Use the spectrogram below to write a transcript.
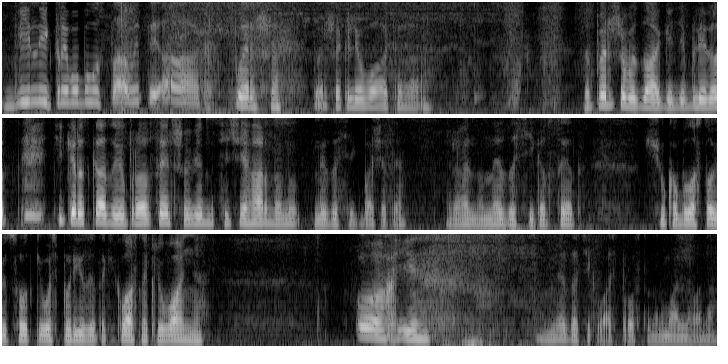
Двійник треба було ставити. Ах! Перша, перша кльовака. На першому закиді, блін, от тільки розказую про офсет, що він січе гарно, ну, не засік, бачите. Реально не засік офсет. Щука була 100%, ось порізи, таке класне клювання. Ох, і не засіклась просто нормально вона.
